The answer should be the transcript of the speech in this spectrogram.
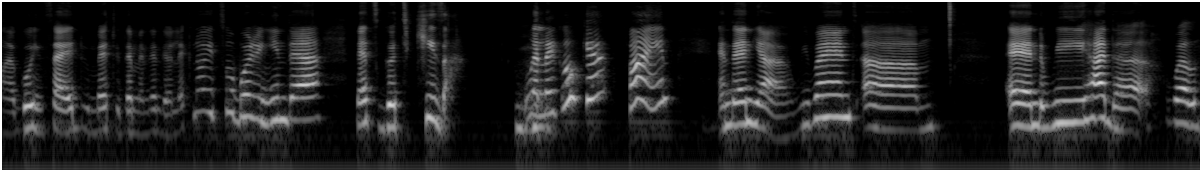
uh, go inside, we met with them, and then they were like, "No, it's so boring in there. Let's go to Kiza." We're like okay fine. And then yeah we went um and we had a well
